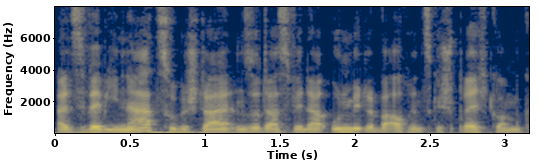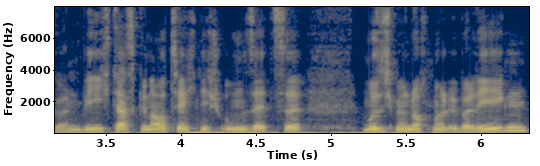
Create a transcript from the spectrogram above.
als Webinar zu gestalten, sodass wir da unmittelbar auch ins Gespräch kommen können. Wie ich das genau technisch umsetze, muss ich mir nochmal überlegen.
